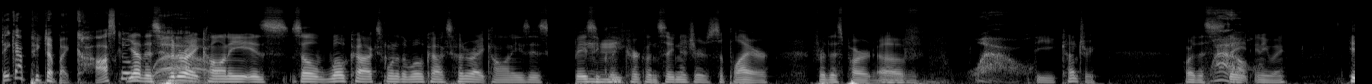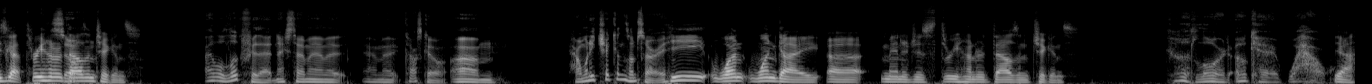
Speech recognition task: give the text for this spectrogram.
they got picked up by Costco. Yeah, this wow. Hutterite colony is so Wilcox, one of the Wilcox Hutterite colonies, is basically Mhm. Kirkland Signature's supplier for this part of Wow. the country or the Wow. state anyway. He's got three hundred thousand chickens. I will look for that next time I'm at I'm at Costco. Um, how many chickens? I'm sorry. He one one guy uh, manages three hundred thousand chickens. Good lord. Okay. Wow. Yeah,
